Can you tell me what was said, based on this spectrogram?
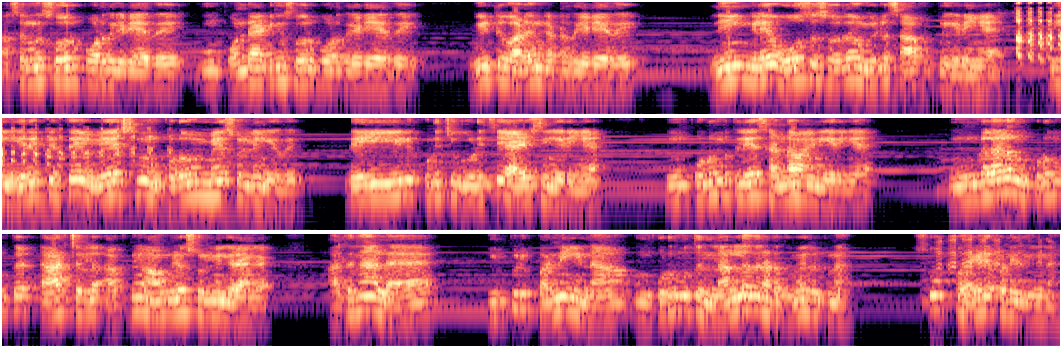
பசங்களும் சோறு போடுறது கிடையாது. உன் பொண்டாட்டிக்கும் சோறு போடுறது கிடையாது. வீட்டு வாடகையும் கட்டுறது கிடையாது. நீங்களே ஓசு சோறு தான் உங்கள் வீட்டில் சாப்பிட்டுங்கிறீங்க நீ இருக்கிறதே வேஸ்ட்னு உங்கள் குடும்பமே சொல்லிங்கிறது டெய்லி குடிச்சு குடிச்சு அழிச்சுங்கிறீங்க. உன் குடும்பத்திலேயே சண்டை வாங்கிக்கிறீங்க உங்களால் உங்கள் குடும்பத்தை டார்ச்சர் அப்படின்னு அவங்களே சொல்லிங்கிறாங்க. அதனால இப்படி பண்ணீங்கன்னா உங்கள் குடும்பத்துக்கு நல்லது நடக்குமே இருக்குண்ணே. சூப்பர் ஐடியா பண்ணியிருக்கீங்கண்ணே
